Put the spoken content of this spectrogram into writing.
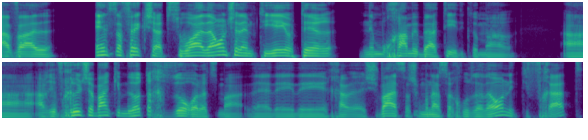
אבל אין ספק שהתשואה על ההון שלהם תהיה יותר נמוכה מבעתיד. כלומר, הרווחיות של הבנקים לא תחזור על עצמה ל-17-18 אחוז על ההון, היא תפחת.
